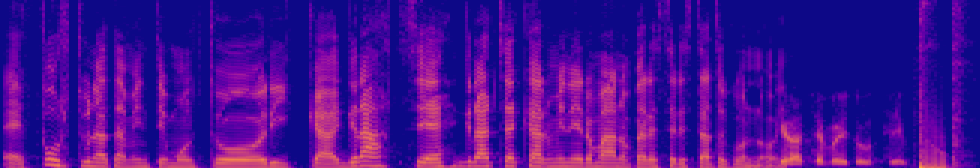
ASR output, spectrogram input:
è fortunatamente molto ricca. Grazie, grazie a Carmine Romano per essere stato con noi. Grazie a voi tutti.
